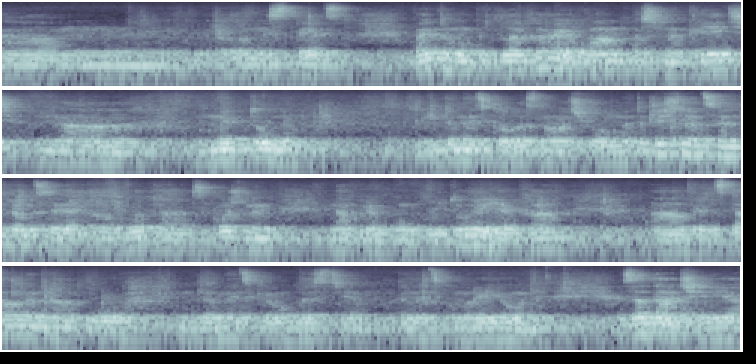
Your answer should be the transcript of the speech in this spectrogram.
эм, мистецтв. Поэтому предлагаю вам посмотреть на мету Донецького обласного учбово методичного центру. Це робота з кожним напрямком культури, яка представлена у Донецькій області, в Донецькому регіоні. Задачі я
